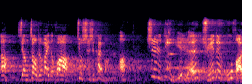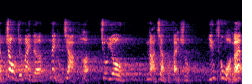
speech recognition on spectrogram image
啊！想照着卖的话，就试试看吧！啊！制定别人绝对无法照着卖的那种价格，就用那价格贩售。因此，我们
